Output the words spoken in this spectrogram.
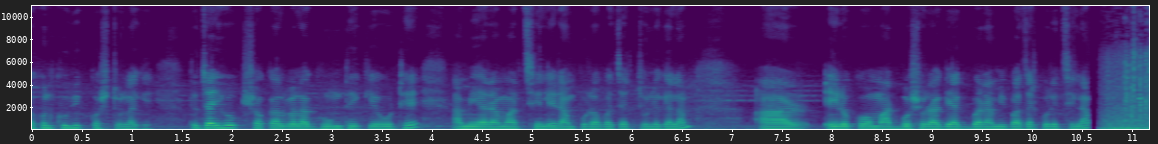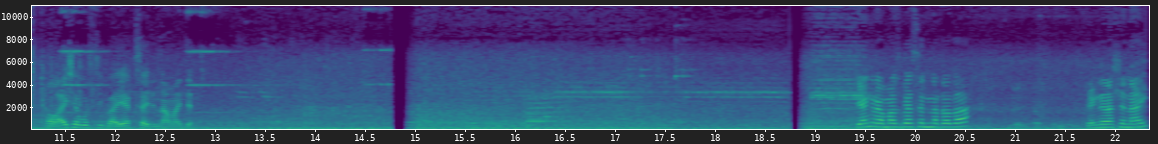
তখন খুবই কষ্ট লাগে। তো যাই হোক, সকালবেলা ঘুম থেকে উঠে আমি আর আমার ছেলে রামপুরা বাজার চলে গেলাম। আর এরকম আট বছর আগে একবার আমি বাজার করেছিলাম। আয়সা বলছি ভাই, এক সাইডে নামাই দেন। ট্যাংরা মাছ বেছেন না দাদা? ট্যাংরা আসে নাই?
